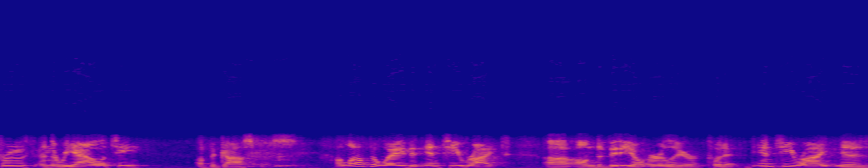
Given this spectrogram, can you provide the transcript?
truth and the reality of the Gospels. I love the way that N.T. Wright, uh, on the video earlier, put it. N.T. Wright is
